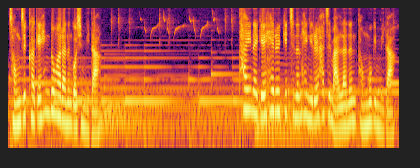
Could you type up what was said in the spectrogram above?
정직하게 행동하라는 것입니다. 타인에게 해를 끼치는 행위를 하지 말라는 덕목입니다.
